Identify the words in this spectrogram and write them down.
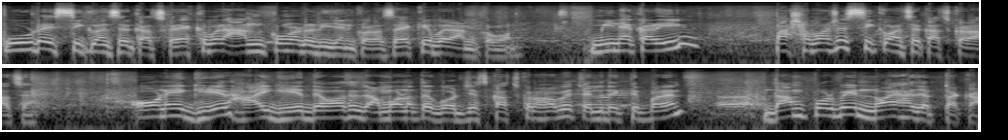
পুরোটাই সিকোয়েন্সের কাজ করা। একেবারে আনকমন একটা ডিজাইন করা আছে, একেবারে আনকমন মিনাকারি পাশাপাশি সিকোয়েন্সের কাজ করা আছে। অনেক ঘের হাই ঘের দেওয়া আছে জামানাতে গর্জেস কাজ করা হবে, চাইলে দেখতে পারেন। দাম পড়বে নয় হাজার টাকা।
